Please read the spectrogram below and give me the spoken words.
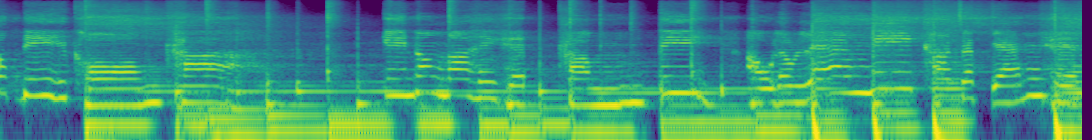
คดีของข้าอีน้องมาให้เห็ดคำตีเอาแล้วแรงนี้ข้าจะแกงเห็ด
